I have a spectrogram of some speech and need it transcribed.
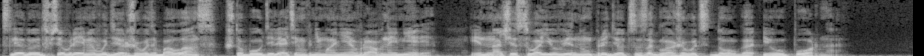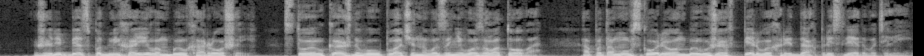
следует все время выдерживать баланс, чтобы уделять им внимание в равной мере – Иначе свою вину придется заглаживать долго и упорно. Жеребец под Михаилом был хороший. Стоил каждого уплаченного за него золотого. А потому вскоре он был уже в первых рядах преследователей.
